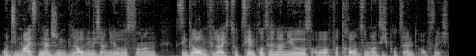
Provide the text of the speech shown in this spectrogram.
Und die meisten Menschen glauben nicht an Jesus, sondern sie glauben vielleicht zu 10% an Jesus, aber vertrauen zu 90% auf sich.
